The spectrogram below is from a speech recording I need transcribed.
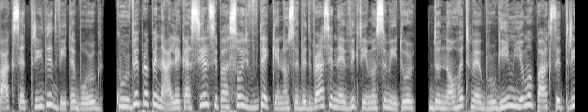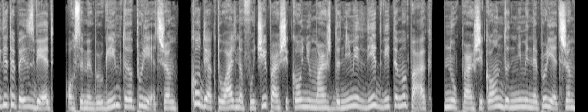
pak se tridhjetë vite burg, kur vepra penale ka sjellë si pasojë vdekjen ose vetëvrasjen e viktimës së mitur, dënohet me burgim jo më pak se tridhjetë e pesë vjet ose me burgim të përjetshëm. Kodi aktual në fuqi parashikon një marzh dënimi dhjetë vite më pak, nuk parashikon dënimin e përjetshëm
